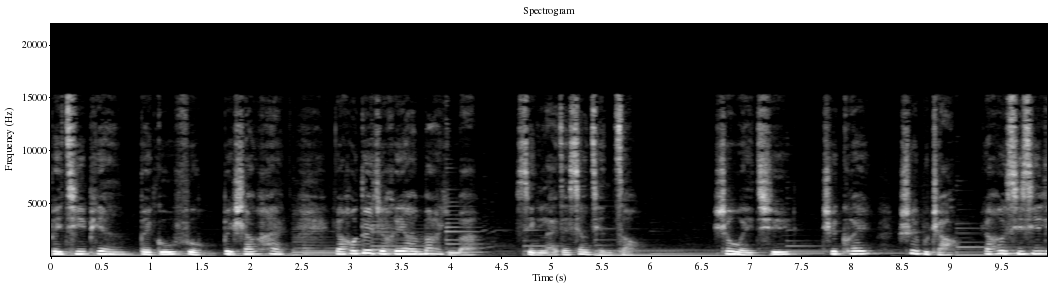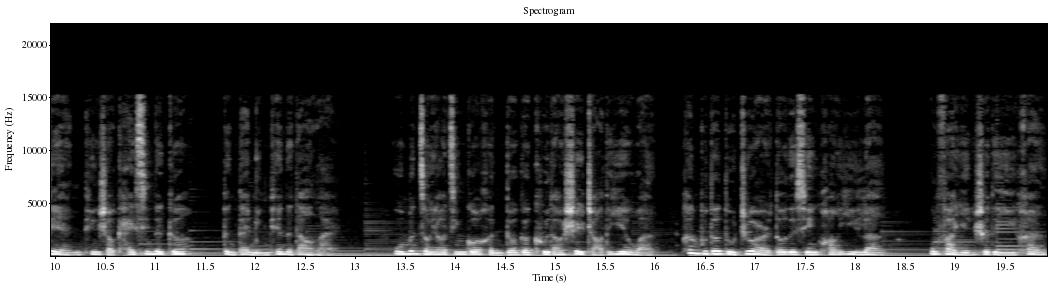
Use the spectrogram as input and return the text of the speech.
被欺骗、被辜负、被伤害，然后对着黑暗骂一骂，醒来再向前走，受委屈、吃亏、睡不着，然后洗洗脸，听首开心的歌，等待明天的到来。我们总要经过很多个哭到睡着的夜晚，恨不得堵住耳朵的心慌意乱，无法言说的遗憾，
